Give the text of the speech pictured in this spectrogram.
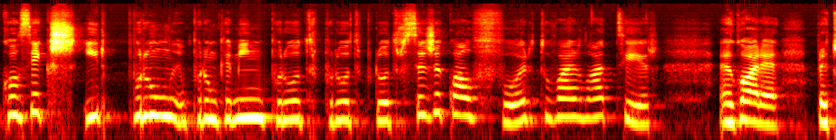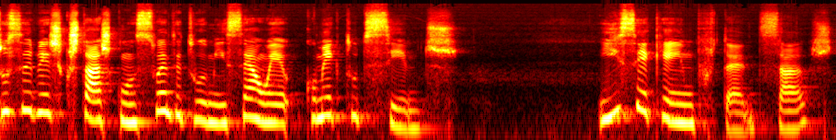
consegues ir por um, por um caminho, por outro, por outro, por outro, seja qual for, tu vais lá ter. Agora, para tu saberes que estás consoante a tua missão, é como é que tu te sentes. Isso é que é importante, sabes?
